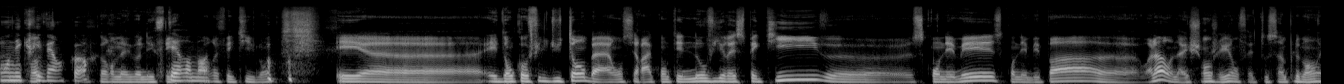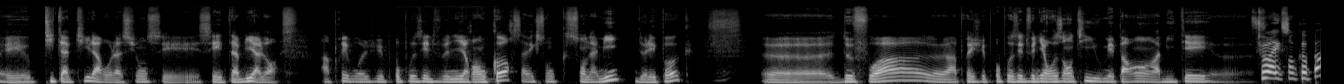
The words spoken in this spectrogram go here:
on, écrivait encore. Encore, on avait- on écrivait C'était encore, romantique. effectivement. et, euh, et donc, au fil du temps, bah, on s'est raconté nos vies respectives, euh, ce qu'on aimait, ce qu'on n'aimait pas. euh, voilà, on a échangé, en fait, tout simplement. Et petit à petit, la relation s'est établie. Alors, après, moi, je lui ai proposé de venir en Corse avec son, son ami de l'époque. deux fois. Après, j'ai proposé de venir aux Antilles où mes parents habitaient. Toujours avec son copain?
